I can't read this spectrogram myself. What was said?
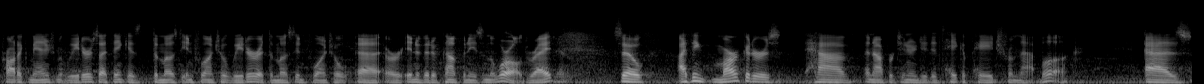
product management leaders, I think, is the most influential leader at the most influential uh, or innovative companies in the world, right? Yep. So I think marketers have an opportunity to take a page from that book as,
